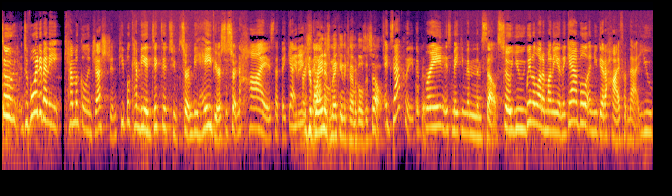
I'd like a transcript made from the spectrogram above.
So, devoid of any chemical ingestion, people can be addicted to certain behaviors, to certain highs that they get. Eating. For Because your brain is making the chemicals itself. Exactly. The brain is making them themselves. So you win a lot of money in a gamble and you get a high from that. You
